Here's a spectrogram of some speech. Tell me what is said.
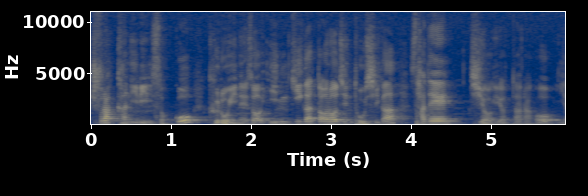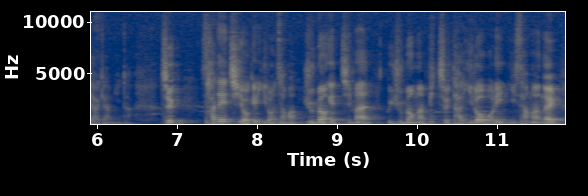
추락한 일이 있었고 그로 인해서 인기가 떨어진 도시가 사대 지역이었다라고 이야기합니다. 즉 사대 지역의 이런 상황 유명했지만 그 유명한 빛을 다 잃어버린 이 상황을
